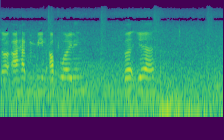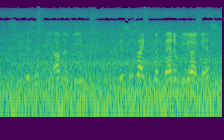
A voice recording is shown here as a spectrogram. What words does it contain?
so I haven't been uploading. But yeah, see, this is the other view. This is like the better view, I guess.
